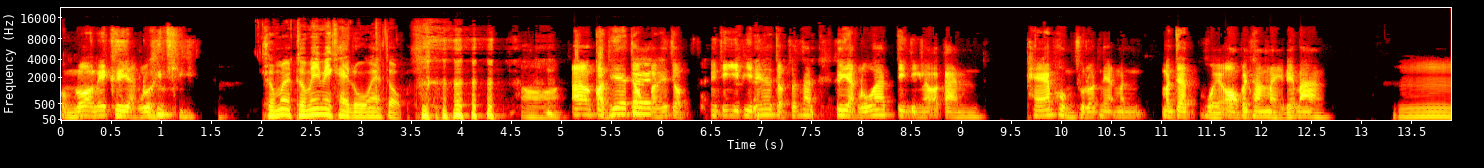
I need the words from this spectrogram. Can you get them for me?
ผมร่วงนี่คืออยากรู้จริงคือไม่คือไม่มีใครรู้ไงจบๆอ๋ออ้าวก่อนที่จะจบคือก่อนที่จะจบ จริงๆ EP นี้จะจบสั้นๆ คืออยากรู้ว่าจริง ๆ แล้วอาการแพ้ผงชูรสเนี่ยมันมันจะหวยออกไปทางไหนได้บ้าง อืม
